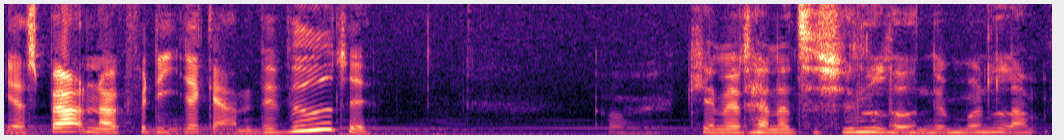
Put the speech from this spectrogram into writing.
Jeg spørger nok, fordi jeg gerne vil vide det. Kenneth, han er til synligheden mundlam.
